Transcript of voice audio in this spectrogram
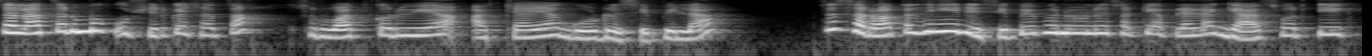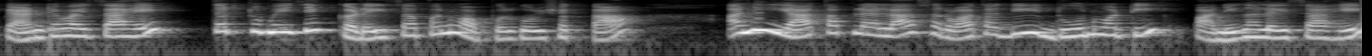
चला तर मग उशीर कशाचा? सुरुवात करूया आजच्या या गोड रेसिपीला तर सर्वात आधी ही रेसिपी बनवण्यासाठी आपल्याला गॅसवरती एक पॅन ठेवायचा आहे. तर तुम्ही इथे कढईचा पण वापर करू शकता. आणि यात आपल्याला सर्वात आधी दोन वाटी पाणी घालायचं आहे.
